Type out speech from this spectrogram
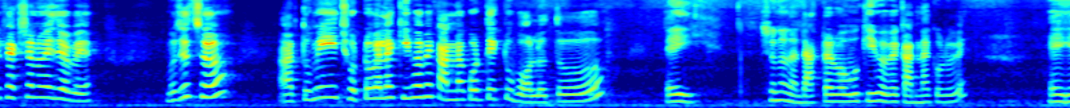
ইনফেকশন হয়ে যাবে। বুঝেছ? আর তুমি ছোট্টবেলায় কীভাবে কান্না করতে একটু বলো তো। এই শোনো না ডাক্তারবাবু কীভাবে কান্না করবে? এই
